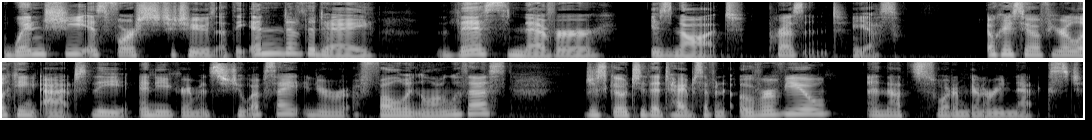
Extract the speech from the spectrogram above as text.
when she is forced to choose at the end of the day, this never is not. Present. Yes. Okay, so if you're looking at the Enneagram Institute website and you're following along with us, just go to the type 7 overview, and that's what I'm going to read next.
